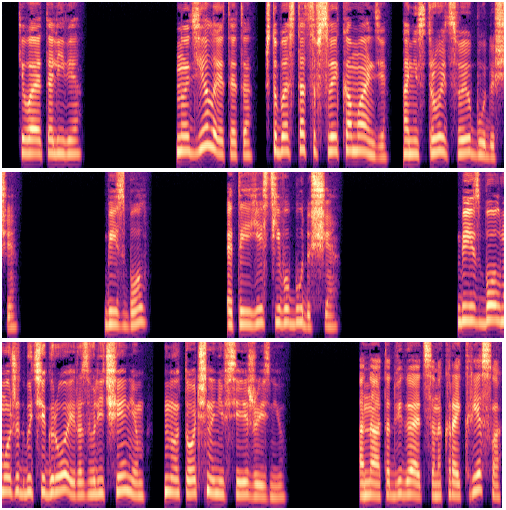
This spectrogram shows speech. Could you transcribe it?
— кивает Оливия. «Но делает это, чтобы остаться в своей команде, а не строить свое будущее. Бейсбол — это и есть его будущее. Бейсбол может быть игрой развлечением, но точно не всей жизнью. Она отодвигается на край кресла,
